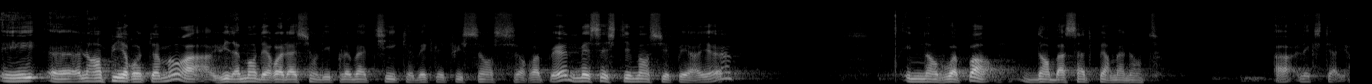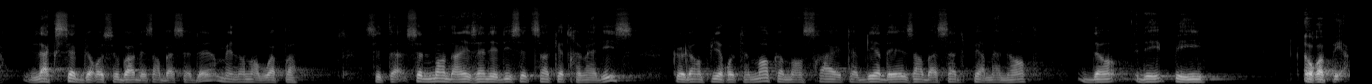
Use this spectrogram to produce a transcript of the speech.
Et euh, l'Empire ottoman a évidemment des relations diplomatiques avec les puissances européennes, mais s'estimant supérieur, il n'envoie pas d'ambassade permanente à l'extérieur. Il accepte de recevoir des ambassadeurs, mais n'en envoie pas. C'est seulement dans les années 1790 que l'Empire ottoman commencera à établir des ambassades permanentes dans les pays européens.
